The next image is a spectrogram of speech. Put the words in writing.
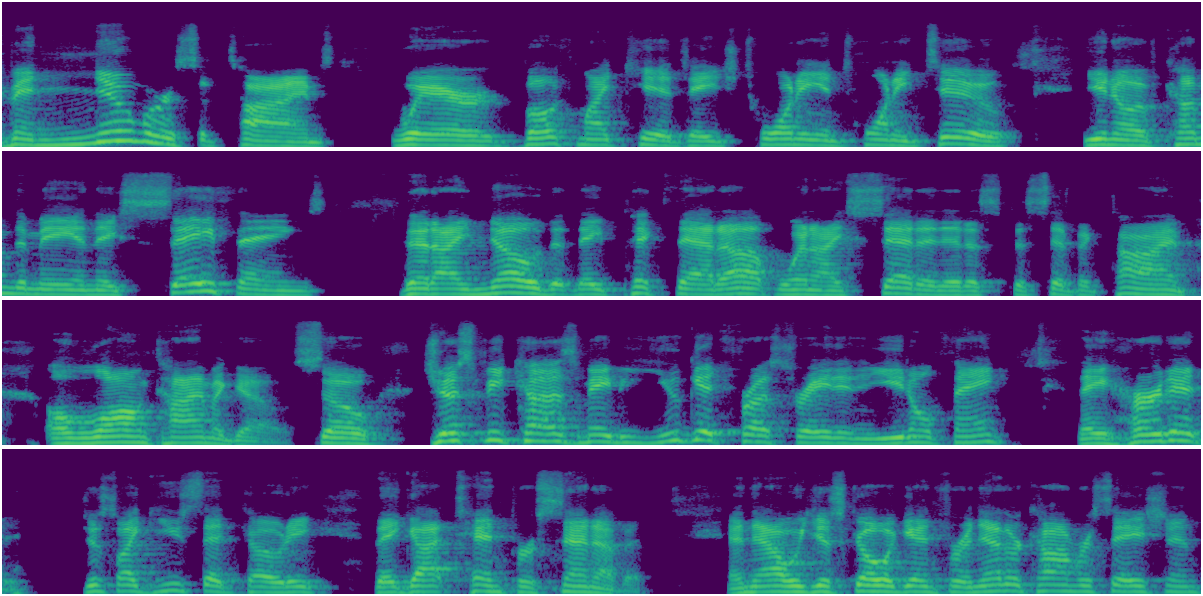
been numerous of times where both my kids age 20 and 22 you know have come to me and they say things that i know that they picked that up when i said it at a specific time a long time ago so just because maybe you get frustrated and you don't think they heard it just like you said cody they got 10% of it and now we just go again for another conversation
